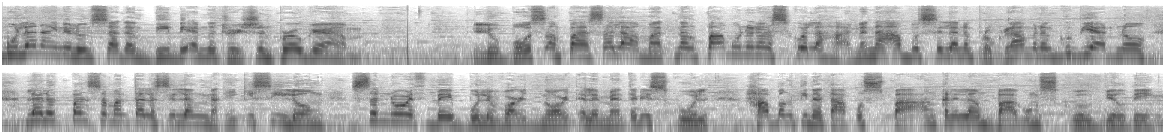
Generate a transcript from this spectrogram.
mula nang inilunsad ang BBM Nutrition Program. Lubos ang pasalamat ng pamuno ng eskwelahan na naabot sila ng programa ng gobyerno lalo't pansamantala silang nakikisilong sa North Bay Boulevard North Elementary School habang tinatapos pa ang kanilang bagong school building.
